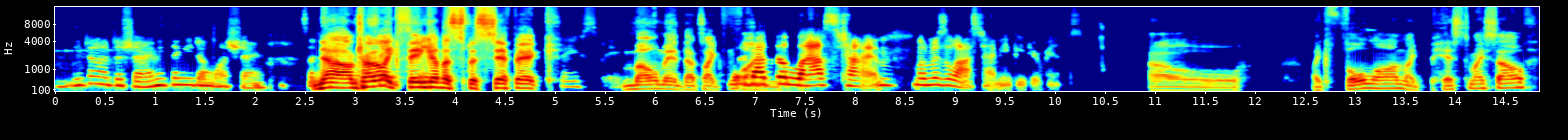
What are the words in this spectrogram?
You don't have to share anything you don't want to share. It's a no, I'm trying to like safe think of a specific safe space. moment that's like What fun. about the last time? When was the last time you peed your pants? Oh, like full on, like pissed myself.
